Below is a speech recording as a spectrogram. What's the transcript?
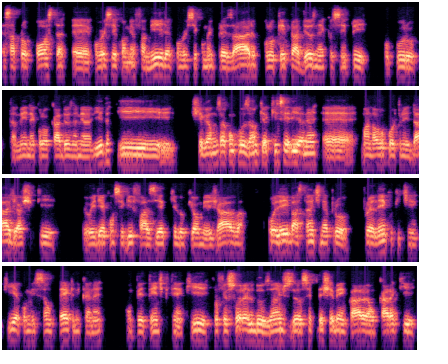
essa proposta, é, conversei com a minha família, conversei com o meu empresário, coloquei para Deus, né? Que eu sempre procuro também, né? Colocar Deus na minha vida e chegamos à conclusão que aqui seria, né? É, uma nova oportunidade. Acho que eu iria conseguir fazer aquilo que eu almejava. Olhei bastante, né? Pro, pro elenco que tinha aqui, a comissão técnica, né? competente que tem aqui. Professor Hélio dos Anjos, eu sempre deixei bem claro, é um cara que,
